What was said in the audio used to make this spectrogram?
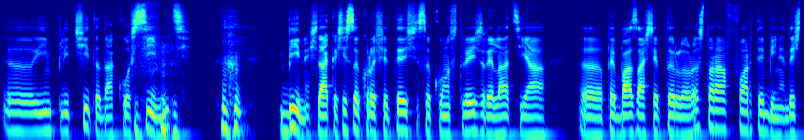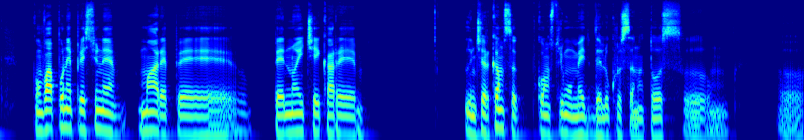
uh, implicită, dacă o simți, bine și dacă știi să croșetezi și să construiești relația uh, pe baza așteptărilor ăstora, foarte bine. Deci cumva pune presiune mare pe, pe noi cei care încercăm să construim un mediu de lucru sănătos, uh, Uh,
